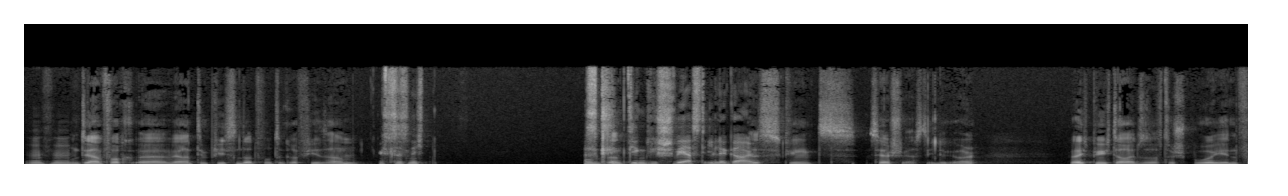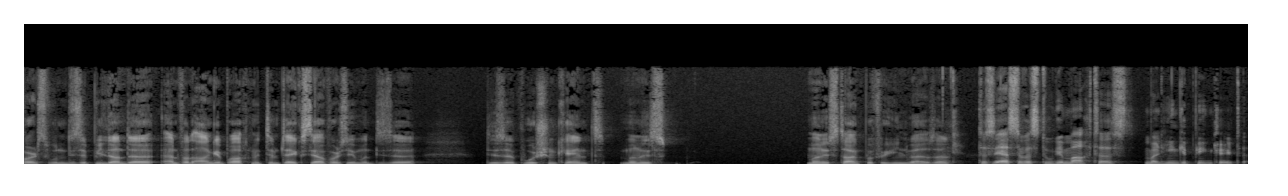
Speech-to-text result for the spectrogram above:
Mhm. und die einfach äh, während dem Pissen dort fotografiert haben. Ist das nicht. Es Und klingt irgendwie schwerst illegal. Es klingt sehr schwerst illegal. Vielleicht bin ich da etwas auf der Spur. Jedenfalls wurden diese Bilder an der Einfahrt angebracht mit dem Text, ja, falls jemand diese, diese Burschen kennt, man ist, man ist dankbar für Hinweise. Das erste, was du gemacht hast, mal hingepinkelt.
